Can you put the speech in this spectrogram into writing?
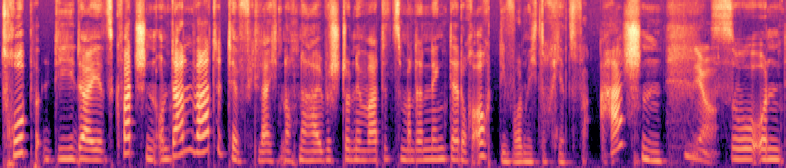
Trupp, die da jetzt quatschen und dann wartet er vielleicht noch eine halbe Stunde im Wartezimmer, dann denkt er doch auch, die wollen mich doch jetzt verarschen. Ja. So und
